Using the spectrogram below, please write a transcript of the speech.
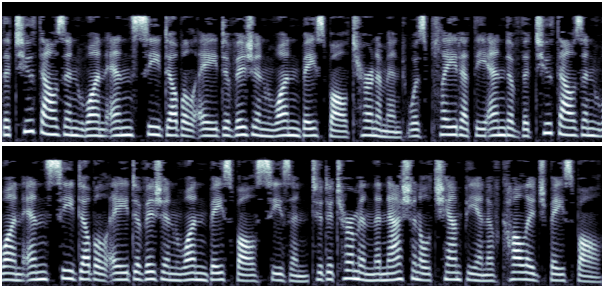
The 2001 NCAA Division I baseball tournament was played at the end of the 2001 NCAA Division I baseball season to determine the national champion of college baseball.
